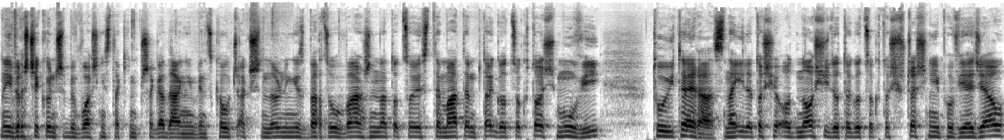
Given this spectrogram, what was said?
No i wreszcie kończymy właśnie z takim przegadaniem, więc coach action learning jest bardzo uważny na to, co jest tematem tego, co ktoś mówi, tu i teraz, na ile to się odnosi do tego, co ktoś wcześniej powiedział,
